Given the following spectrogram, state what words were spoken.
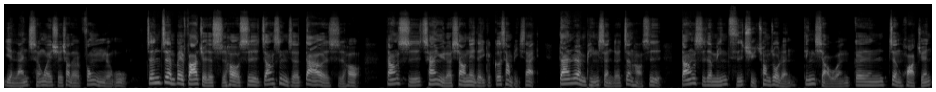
俨然成为学校的风云人物。真正被发掘的时候是张信哲大二的时候。当时参与了校内的一个歌唱比赛，担任评审的正好是当时的名词曲创作人丁晓文跟郑化娟。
